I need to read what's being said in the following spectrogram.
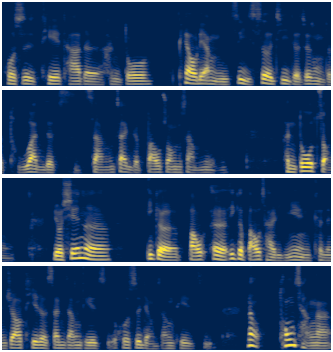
或是贴它的很多漂亮你自己设计的这种的图案的纸张在你的包装上面，很多种，有些呢。一个包呃，一个包材里面可能就要贴了三张贴纸，或是两张贴纸。那通常啊，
